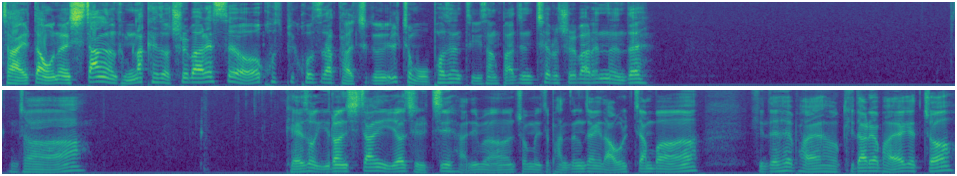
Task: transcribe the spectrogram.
자, 일단 오늘 시장은 급락해서 출발했어요. 코스피 코스닥 다 지금 1.5% 이상 빠진 채로 출발했는데, 자, 계속 이런 시장이 이어질지 아니면 좀 이제 반등장이 나올지 한번 기대해 봐야, 기다려 봐야겠죠.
